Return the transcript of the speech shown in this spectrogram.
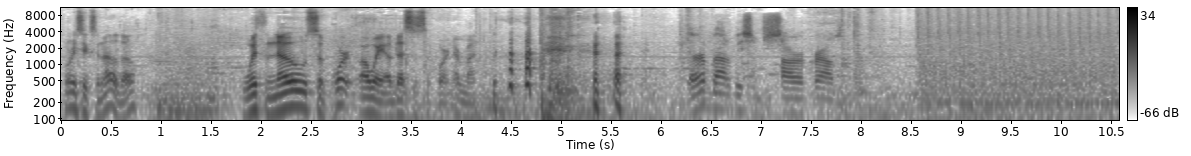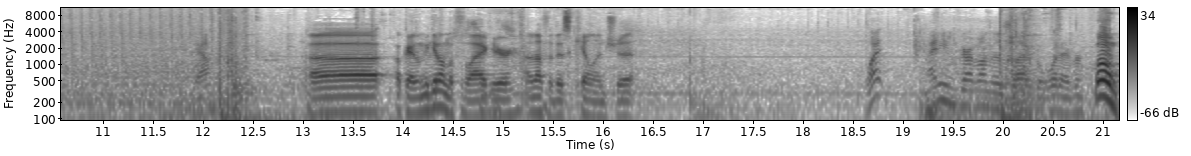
26 and 0 though. With no support. Oh wait, Odessa support. Never mind. There are about to be some sauerkraut. Yeah. uh, okay, let me get on the flag here. Enough of this killing shit. What? I didn't even grab onto this ladder, but whatever. Boom.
